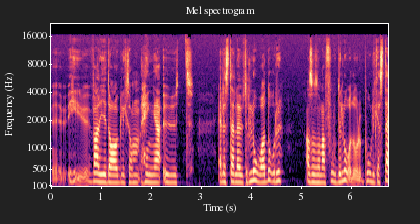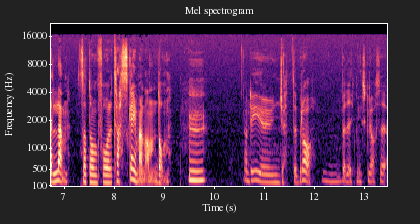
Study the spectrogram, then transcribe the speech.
eh, varje dag liksom hänga ut eller ställa ut lådor, alltså sådana foderlådor på olika ställen så att de får traska emellan dem. Mm. Ja, det är ju en jättebra berikning skulle jag säga.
